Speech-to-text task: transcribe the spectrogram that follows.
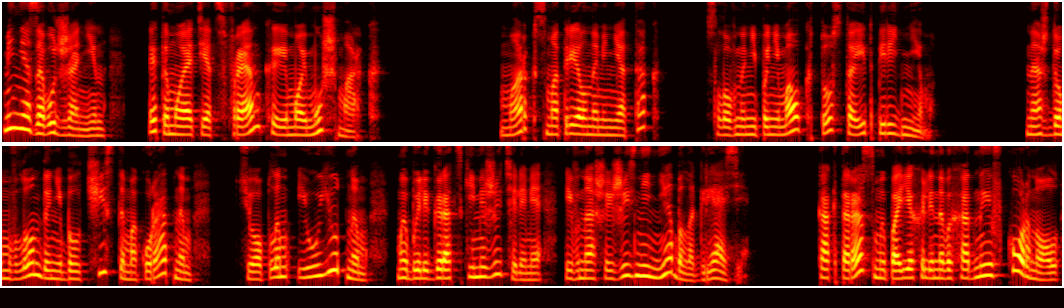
Меня зовут Жанин. Это мой отец Фрэнк и мой муж Марк». Марк смотрел на меня так, словно не понимал, кто стоит перед ним. Наш дом в Лондоне был чистым, аккуратным, теплым и уютным. Мы были городскими жителями, и в нашей жизни не было грязи. Как-то раз мы поехали на выходные в Корнуолл,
